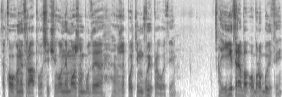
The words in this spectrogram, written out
такого не трапилося, чого не можна буде вже потім виправити. Її треба обробити.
